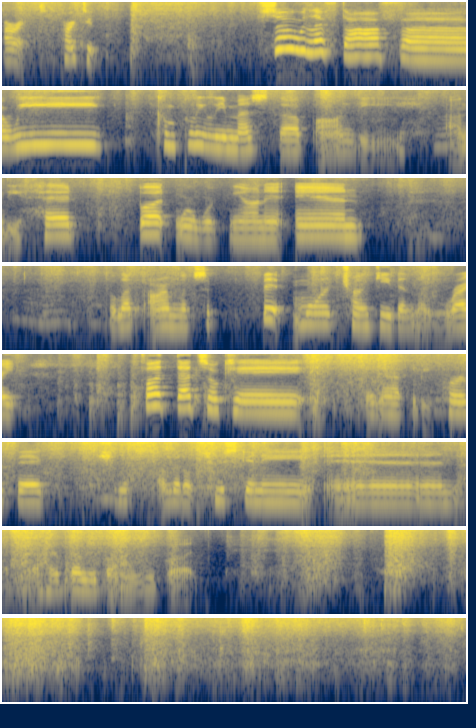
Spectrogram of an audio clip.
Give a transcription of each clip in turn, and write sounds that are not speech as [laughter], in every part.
Alright, part two. So we left off, uh, we completely messed up on the on the head, but we're working on it and the left arm looks a bit more chunky than the right. But that's okay. It doesn't have to be perfect. She looks a little too skinny and I got her belly button, but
